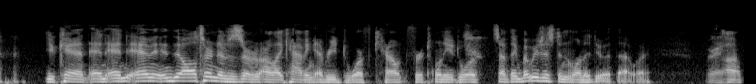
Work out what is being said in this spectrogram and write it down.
you can't. And, and and the alternatives are, are like having every dwarf count for twenty dwarf something, but we just didn't want to do it that way. Right. Um,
